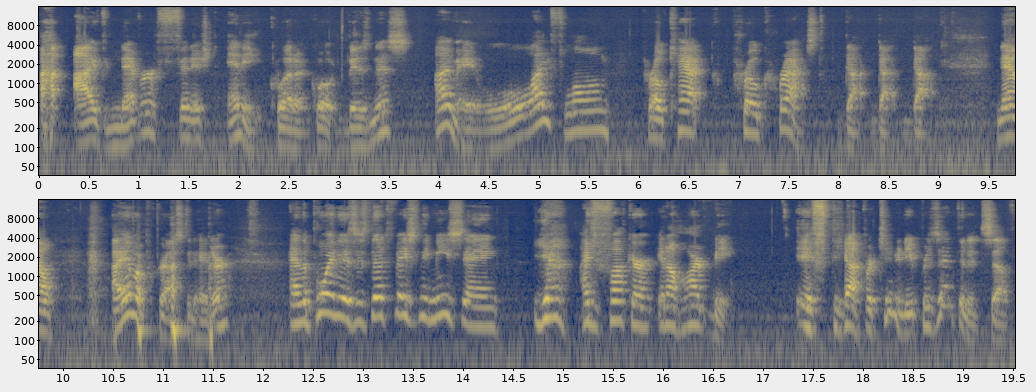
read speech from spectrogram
I've never finished any quote unquote business. I'm a lifelong procat procrast dot dot dot. Now, I am a procrastinator, and the point is, is that's basically me saying, yeah, I'd fuck her in a heartbeat if the opportunity presented itself.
